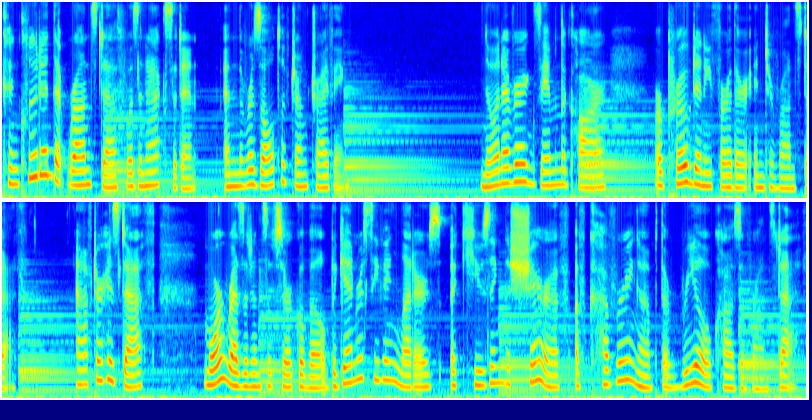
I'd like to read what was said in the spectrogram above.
concluded that Ron's death was an accident and the result of drunk driving. No one ever examined the car or probed any further into Ron's death. After his death, more residents of Circleville began receiving letters accusing the sheriff of covering up the real cause of Ron's death.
